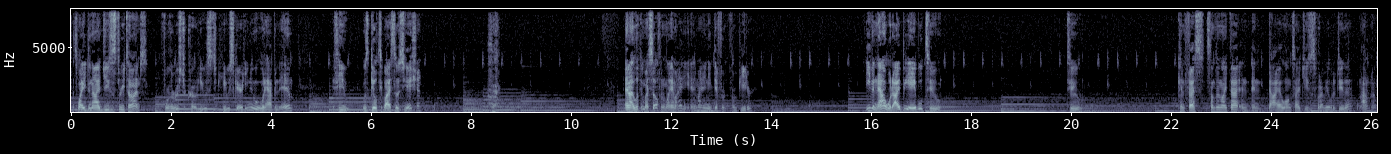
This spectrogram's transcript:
That's why he denied Jesus three times before the rooster crowed. He was he was scared. He knew what would happen to him if he was guilty by association. and I look at myself and I'm like, am I am I any different from Peter? Even now, would I be able to to confess something like that and, and die alongside Jesus? Would I be able to do that? I don't know.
